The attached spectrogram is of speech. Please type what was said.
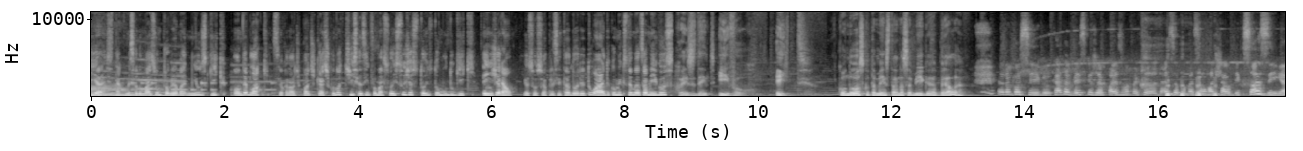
dia, está começando mais um programa News Geek on the Block, seu canal de podcast com notícias, informações e sugestões do mundo geek em geral. Eu sou seu apresentador Eduardo e comigo estão meus amigos. Resident Evil 8. Conosco também está nossa amiga Bela. Eu não consigo. Cada vez que o Jean faz uma abertura dessa, eu começo a rachar o bico sozinha.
